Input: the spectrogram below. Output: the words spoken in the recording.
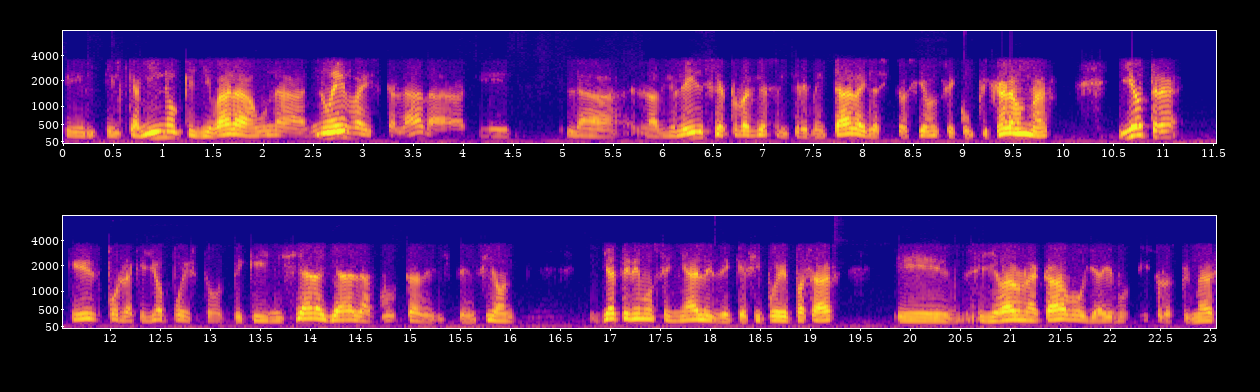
el, camino que llevara a una nueva escalada, a que la violencia todavía se incrementara y la situación se complicara aún más. Y otra, que es por la que yo apuesto, de que iniciara ya la ruta de distensión. Ya tenemos señales de que así puede pasar. Eh, se llevaron a cabo, ya hemos visto las primeras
